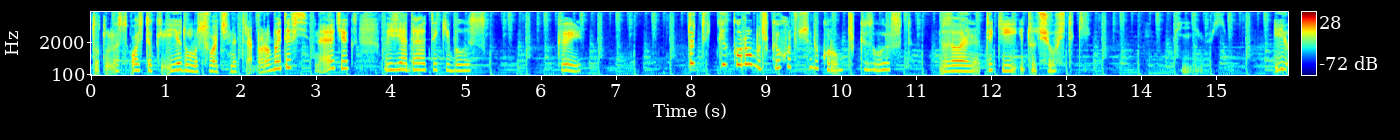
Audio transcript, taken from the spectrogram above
Тут у нас ось такий, я думаю, сводч не треба робити. Всі знають, як виглядають такі блиски. Тут такі коробочки, я хочу собі коробочки залишити. Зелені такі, і тут ще ось такі. І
